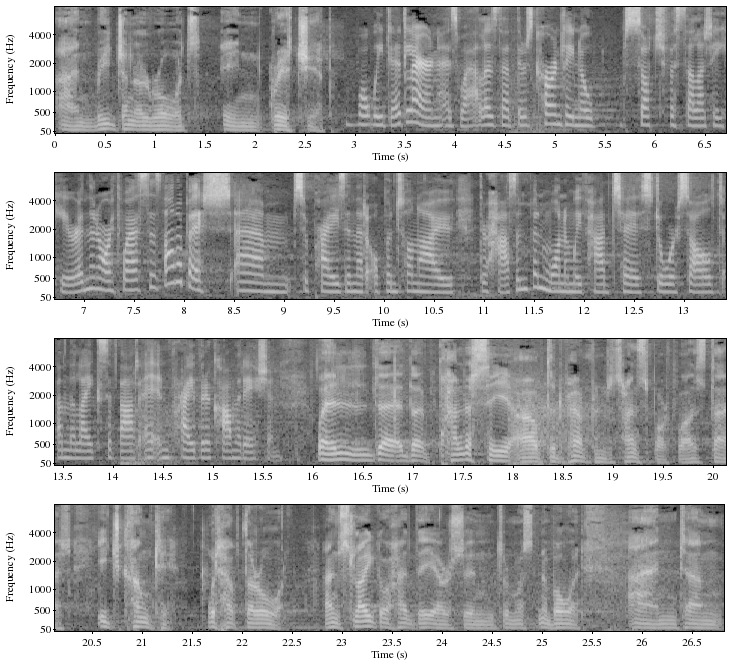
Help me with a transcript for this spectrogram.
and regional roads in great shape. What we did learn as well is that there's currently no such facility here in the northwest. Is that a bit um, surprising that up until now there hasn't been one, and we've had to store salt and the likes of that in private accommodation? Well, the, the policy of the Department of Transport was that each county would have their own, and Sligo had theirs in Dromosnabone and um,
